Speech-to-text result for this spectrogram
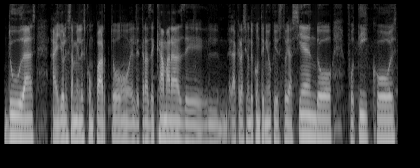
dudas. A ellos les, también les comparto el detrás de cámaras de la creación de contenido que yo estoy haciendo, foticos,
